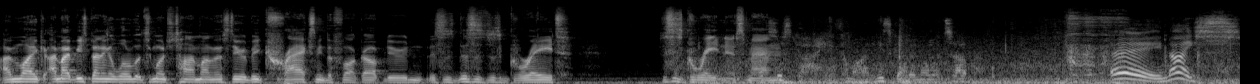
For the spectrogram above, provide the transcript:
I'm like, I might be spending a little bit too much time on this, dude. But he cracks me the fuck up, dude. This is this is just great. This is greatness, man. What's This guy, come on, he's got to know what's up. hey, nice.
